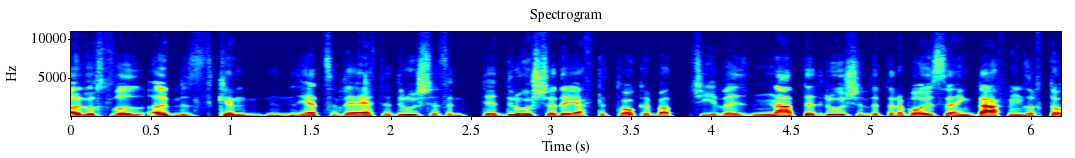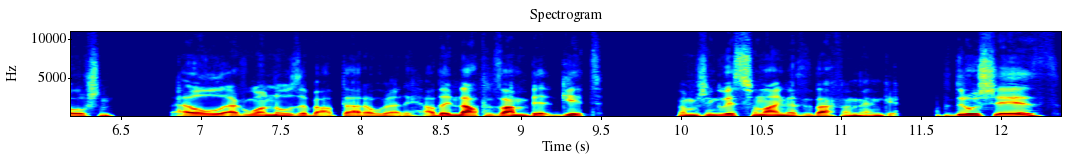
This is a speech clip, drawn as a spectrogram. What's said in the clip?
Erste Drusche von der Drusche, they have to talk about Shiva, is not the Drusche that the Rabbi is saying, darf man sich everyone knows about that already. Aber den darf man sagen, geht. The Drusche is,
